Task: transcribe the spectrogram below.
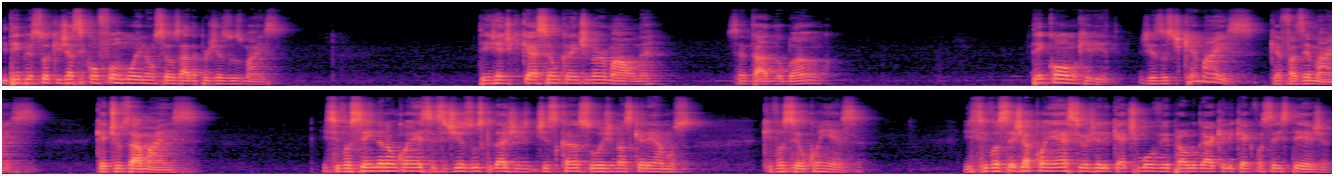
E tem pessoa que já se conformou em não ser usada por Jesus mais. Tem gente que quer ser um crente normal, né? Sentado no banco. Tem como, querido. Jesus te quer mais, quer fazer mais, quer te usar mais. E se você ainda não conhece esse Jesus que dá descanso, hoje nós queremos que você o conheça. E se você já conhece, hoje Ele quer te mover para o lugar que Ele quer que você esteja.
